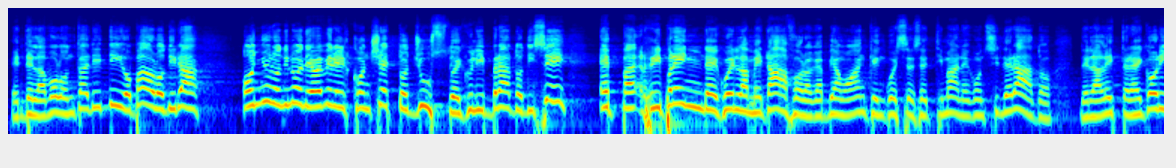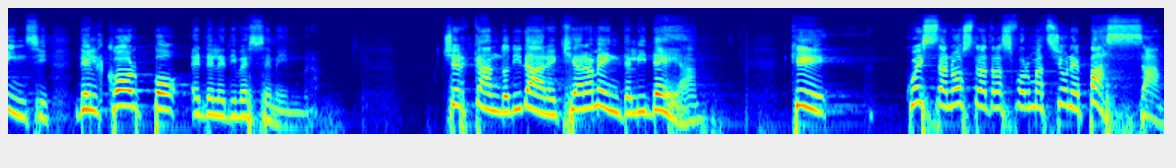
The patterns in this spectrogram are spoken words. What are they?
e della volontà di Dio, Paolo dirà, ognuno di noi deve avere il concetto giusto, equilibrato di sé e riprende quella metafora che abbiamo anche in queste settimane considerato della lettera ai Corinzi, del corpo e delle diverse membra, cercando di dare chiaramente l'idea che questa nostra trasformazione passa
